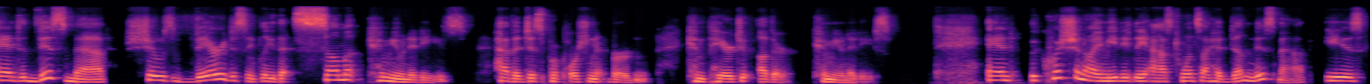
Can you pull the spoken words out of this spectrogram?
And this map shows very distinctly that some communities have a disproportionate burden compared to other communities. And the question I immediately asked once I had done this map is,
